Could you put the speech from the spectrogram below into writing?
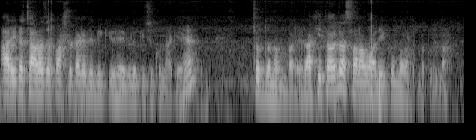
আর এটা চার হাজার পাঁচশো টাকাতে বিক্রি হয়ে গেলো কিছুক্ষণ আগে হ্যাঁ? চোদ্দ নম্বরে। রাখি তাহলে, আসসালামু আলাইকুম রহমতুল্লাহ।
